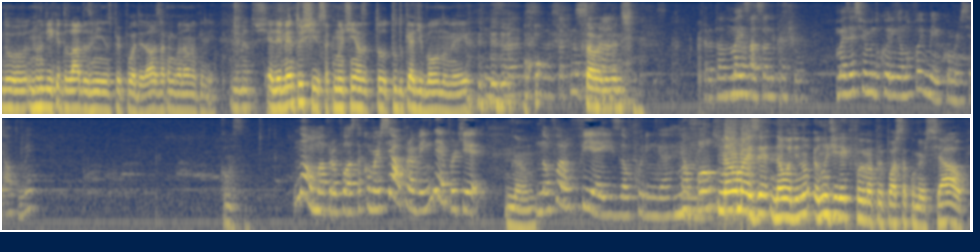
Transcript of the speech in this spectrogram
no, no líquido lá das meninas superpoderosas, como que é o nome aquele? Elemento X. Elemento X, só que não tinha tu- tudo que é de bom no meio. Só que não Só o elemento X. O cara tava Mas... ração de cachorro. Mas esse filme do Coringa não foi meio comercial também? Como assim? Não, uma proposta comercial pra vender, porque Não. não foram fiéis ao Coringa, Não realmente. foi- Não, mas é- não, ele não, eu não diria que foi uma proposta comercial,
